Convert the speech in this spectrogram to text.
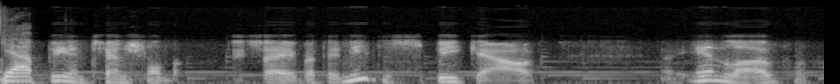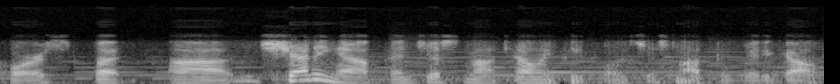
Yep. Be intentional they say, but they need to speak out in love, of course. But uh, shutting up and just not telling people is just not the way to go.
